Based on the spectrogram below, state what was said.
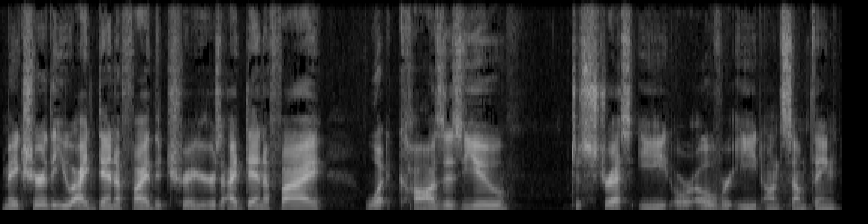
make sure that you identify the triggers, identify what causes you to stress eat or overeat on something,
